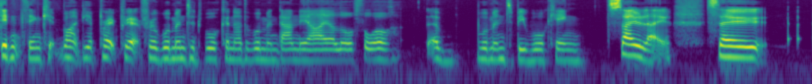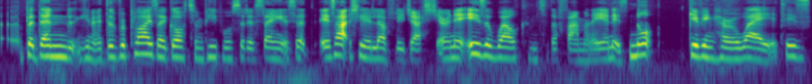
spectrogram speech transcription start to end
didn't think it might be appropriate for a woman to walk another woman down the aisle or for a woman to be walking solo. So but then you know the replies I got and people sort of saying it's a, it's actually a lovely gesture and it is a welcome to the family and it's not giving her away it is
